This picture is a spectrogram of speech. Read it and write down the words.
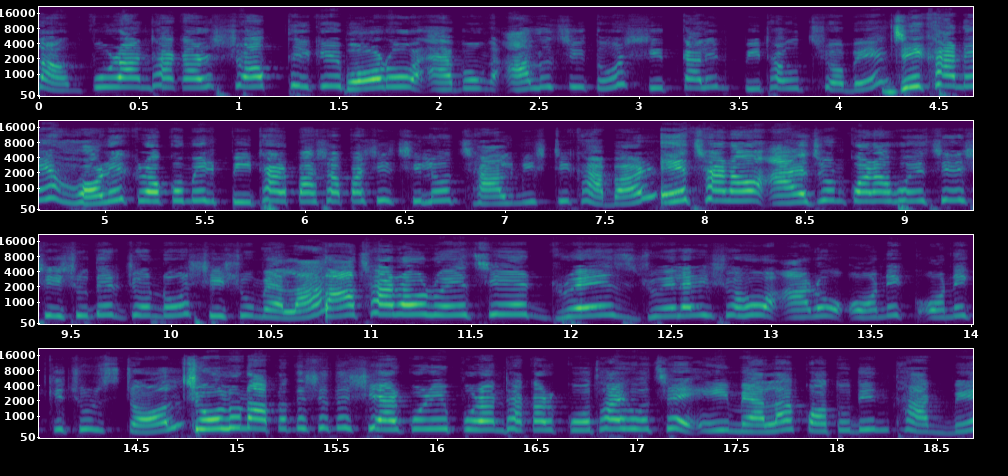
আসলাম পুরান ঢাকার সব থেকে বড় এবং আলোচিত শীতকালীন পিঠা উৎসবে, যেখানে হরেক রকমের পিঠার পাশাপাশি ছিল ঝাল মিষ্টি খাবার। এছাড়াও আয়োজন করা হয়েছে শিশুদের জন্য শিশু মেলা। তাছাড়াও রয়েছে ড্রেস, জুয়েলারি সহ আরও অনেক অনেক কিছুর স্টল। চলুন আপনাদের সাথে শেয়ার করি পুরান ঢাকার কোথায় হচ্ছে এই মেলা, কতদিন থাকবে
